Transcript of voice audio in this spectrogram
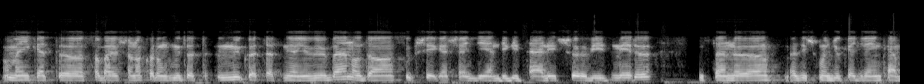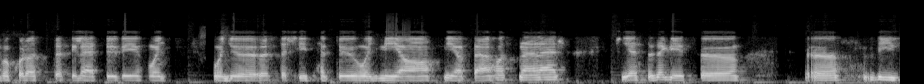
amelyiket szabályosan akarunk működtetni a jövőben, oda szükséges egy ilyen digitális vízmérő, hiszen ez is mondjuk egyre inkább akkor azt teszi lehetővé, hogy, hogy összesíthető, hogy mi a, mi a felhasználás. És ugye ezt az egész víz,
